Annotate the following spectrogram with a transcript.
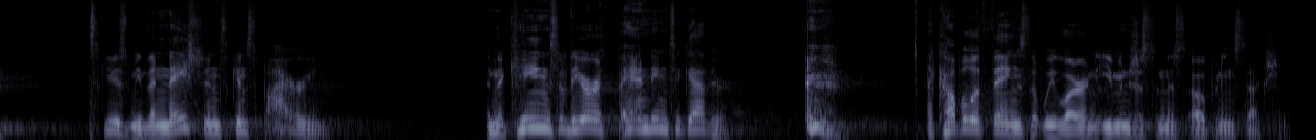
excuse me, the nations conspiring and the kings of the earth banding together? A couple of things that we learn, even just in this opening section.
